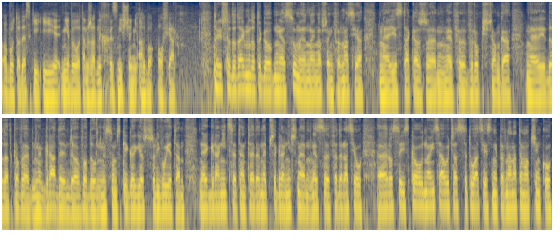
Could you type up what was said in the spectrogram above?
obwód odeski i nie było tam żadnych zniszczeń albo ofiar. To jeszcze dodajmy do tego e, sumy. Najnowsza informacja e, jest taka, że e, wróg ściąga dodatkowe grady do obwodu sumskiego i ostrzeliwuje tam granice, te tereny przygraniczne z Federacją Rosyjską. No i cały czas sytuacja jest niepewna na tym odcinku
